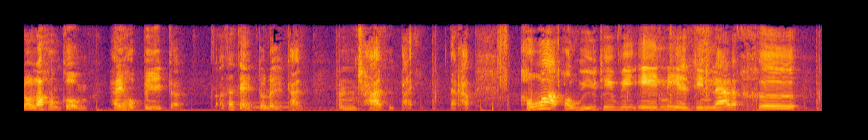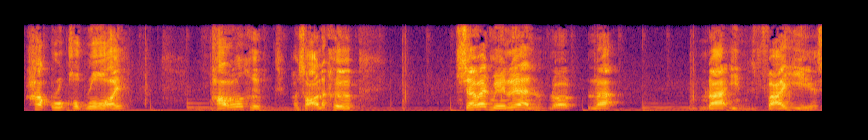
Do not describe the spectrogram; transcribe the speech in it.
ดอลลาร์ฮ่องกงให้ 6 ปีจากตั้งแต่ตัวเลขกัน มันช้าถึงไป นะครับเขาว่าของวิวทีวีเองนี่จริงแล้วก็คือห้าหกร้อยเขาก็คือเขาสอนก็คือ seven million ละละ in five years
